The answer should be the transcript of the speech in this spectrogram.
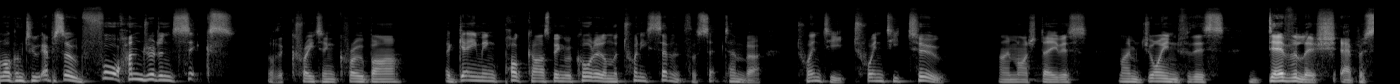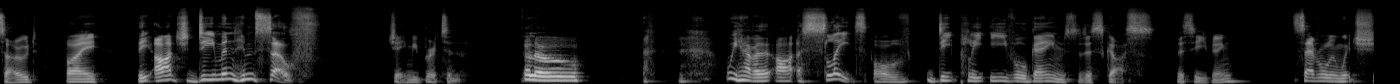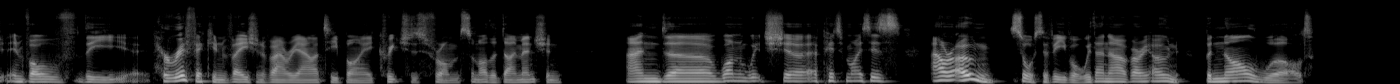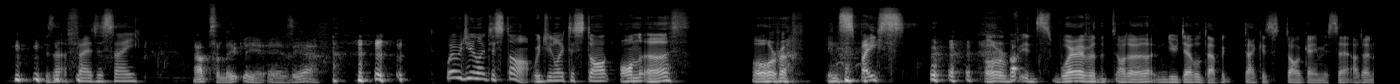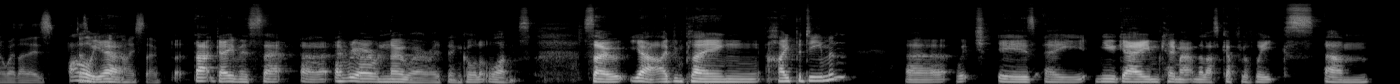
And welcome to episode 406 of the Crate and Crowbar, a gaming podcast being recorded on the 27th of September 2022. I'm Marsh Davies and I'm joined for this devilish episode by the archdemon himself, Jamie Britton. Hello. We have a, a slate of deeply evil games to discuss this evening several in which involve the uh, horrific invasion of our reality by creatures from some other dimension, and uh, one which uh, epitomizes our own source of evil within our very own banal world. Is that fair to say? Absolutely, it is. Yeah. Where would you like to start? Would you like to start on Earth or uh, in space? or it's wherever the I don't know, new Devil Daggers style game is set. I don't know where that is. oh yeah, nice though. that game is set uh, everywhere and nowhere. I think all at once. So yeah, I've been playing Hyper Demon, uh, which is a new game came out in the last couple of weeks um,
